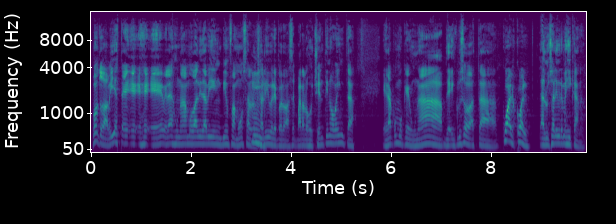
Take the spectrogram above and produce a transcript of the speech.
Bueno, todavía este, eh, eh, eh, ¿verdad? es una modalidad bien, bien famosa la lucha libre, pero hace, para los 80 y 90 era como que una, de- incluso hasta ¿Cuál, cuál? la lucha libre mexicana.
